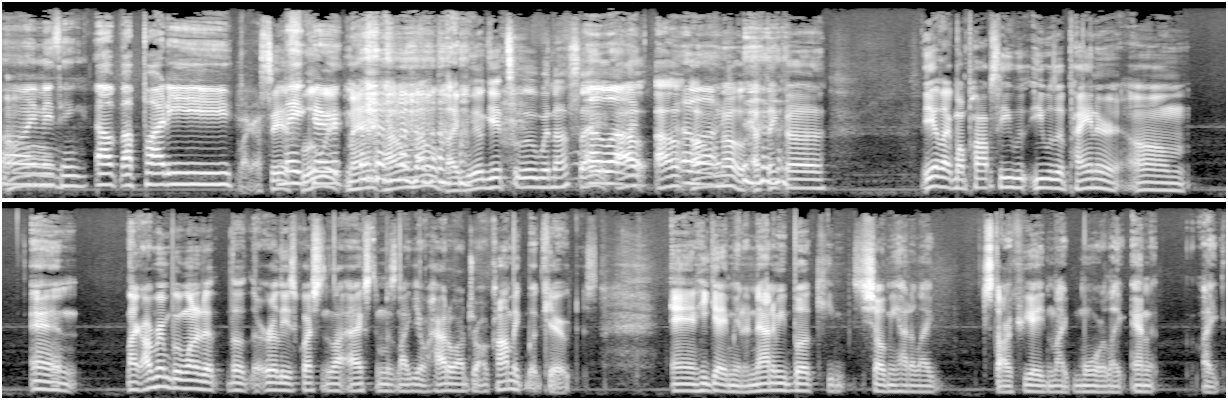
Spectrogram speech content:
Oh, amazing. A, a party like I said, maker. fluid, man. I don't know. like we'll get to it when I say. I, I, I lot. don't know. I think, uh, yeah, like my pops, he was he was a painter. Um, and like I remember one of the, the the earliest questions I asked him was like, "Yo, how do I draw comic book characters?" And he gave me an anatomy book. He showed me how to like start creating like more like an like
